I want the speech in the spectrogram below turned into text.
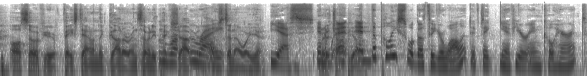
Also, if you're face down in the gutter and somebody picks you up, it Right. helps to know where you. Are. Yes, Where and, drop and, you and the police will go through your wallet if they, you know, if you're incoherent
